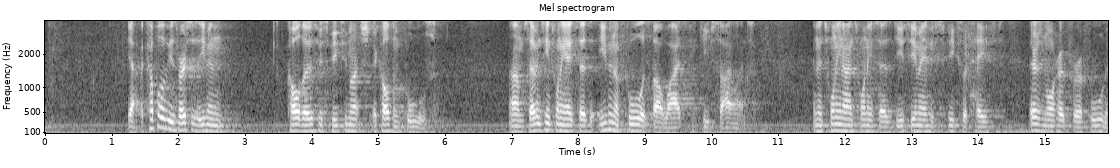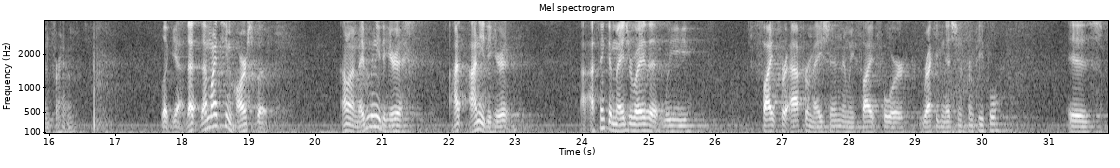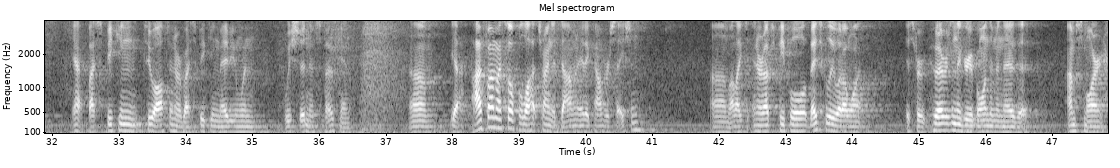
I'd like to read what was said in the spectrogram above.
yeah, a couple of these verses even call those who speak too much, it calls them fools. Um, 1728 says that even a fool is thought wise if he keeps silent. And then 2920 says, Do you see a man who speaks with haste? There's more hope for a fool than for him. Look, yeah, that, that might seem harsh, but I don't know, maybe we need to hear it. I, I need to hear it. I think a major way that we fight for affirmation and we fight for recognition from people is, yeah, by speaking too often or by speaking maybe when we shouldn't have spoken. Um, yeah, I find myself a lot trying to dominate a conversation. Um, I like to interrupt people. Basically, what I want is for whoever's in the group, I want them to know that I'm smart.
